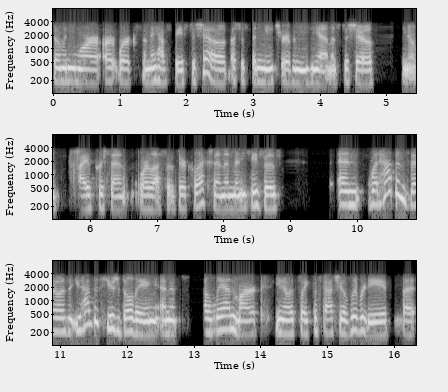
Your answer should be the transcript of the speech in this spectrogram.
so many more artworks than they have space to show. That's just the nature of a museum is to show, you know, 5% or less of their collection in many cases. And what happens though is that you have this huge building and it's a landmark, you know, it's like the Statue of Liberty, but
